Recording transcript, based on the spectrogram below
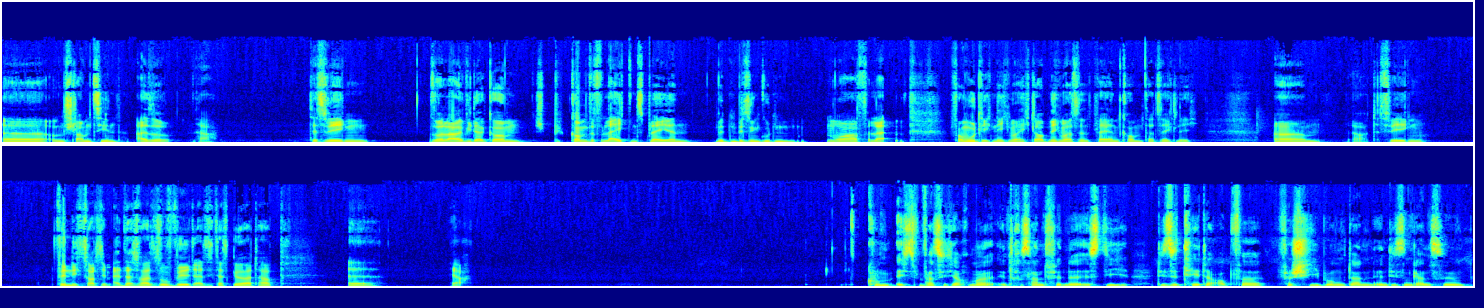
äh, aus dem Schlamm ziehen. Also, ja. Deswegen soll er wiederkommen, kommt er vielleicht ins Play-In mit ein bisschen guten, oh, vielleicht, vermutlich nicht mal, ich glaube nicht mal, dass er ins Play-In kommt tatsächlich. Ähm, ja, deswegen finde ich trotzdem, also das war so wild, als ich das gehört habe. Äh, ja. Was ich auch immer interessant finde, ist die, diese Täter-Opfer-Verschiebung dann in diesen ganzen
